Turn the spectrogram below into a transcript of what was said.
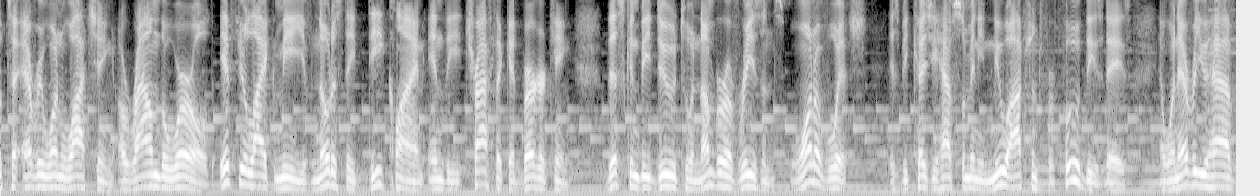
to everyone watching around the world. If you're like me, you've noticed a decline in the traffic at Burger King. This can be due to a number of reasons, one of which is because you have so many new options for food these days. And whenever you have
